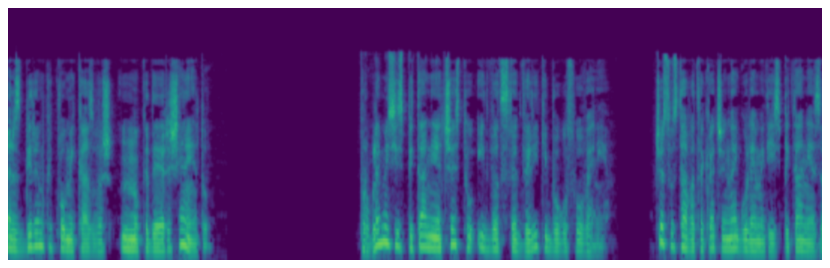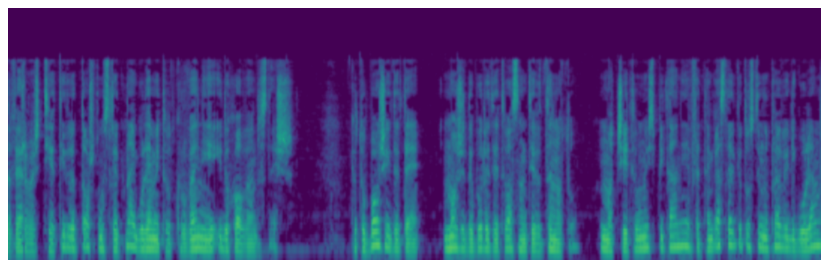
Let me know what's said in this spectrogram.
разбирам какво ми казваш, но къде е решението? Проблеми с изпитания често идват след велики благословения. Често става така, че най-големите изпитания за верващият идват точно след най-големите откровения и духовен растеж. Като Божие дете, може да бъдете тласнати в дъното, мъчително изпитание, веднага след като сте направили голям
